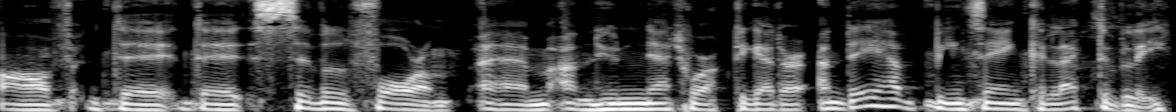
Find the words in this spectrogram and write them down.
of the the civil forum um, and who network together, and they have been saying collectively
